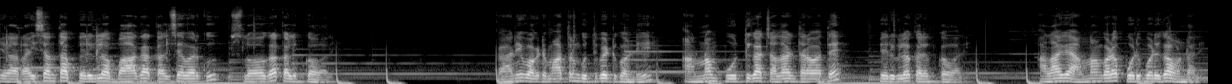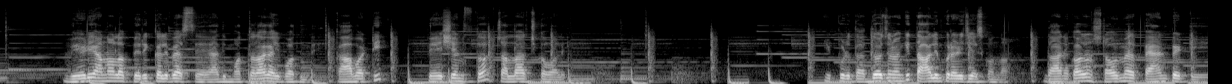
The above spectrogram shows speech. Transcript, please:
ఇలా రైస్ అంతా పెరుగులో బాగా కలిసే వరకు స్లోగా కలుపుకోవాలి. కానీ ఒకటి మాత్రం గుర్తుపెట్టుకోండి అన్నం పూర్తిగా చల్లారిన తర్వాతే పెరుగులో కలుపుకోవాలి. అలాగే అన్నం కూడా పొడి పొడిగా ఉండాలి. వేడి అన్నంలో పెరుగు కలిపేస్తే అది మొత్తలాగా అయిపోతుంది. కాబట్టి పేషెన్స్తో చల్లార్చుకోవాలి. ఇప్పుడు దద్దోజనంకి తాలింపు రెడీ చేసుకుందాం. దానికోసం స్టవ్ మీద ప్యాన్ పెట్టి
